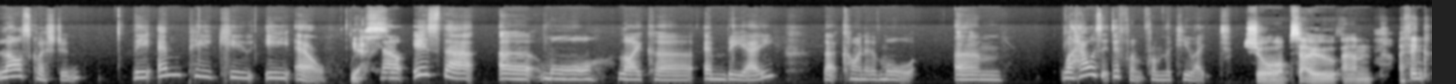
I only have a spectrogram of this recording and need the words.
Last question the NPQEL. Yes. Now, is that uh, more like a MBA, that kind of more, um, well, how is it different from the QH? Sure. So um, I think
